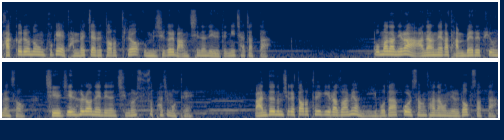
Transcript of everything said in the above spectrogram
다 끓여놓은 국에 담뱃재를 떨어뜨려 음식을 망치는 일 등이 잦았다. 뿐만 아니라 아낙네가 담배를 피우면서 질질 흘러내리는 침을 수습하지 못해 만든 음식에 떨어뜨리기라도 하면 이보다 꼴상 사나운 일도 없었다.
